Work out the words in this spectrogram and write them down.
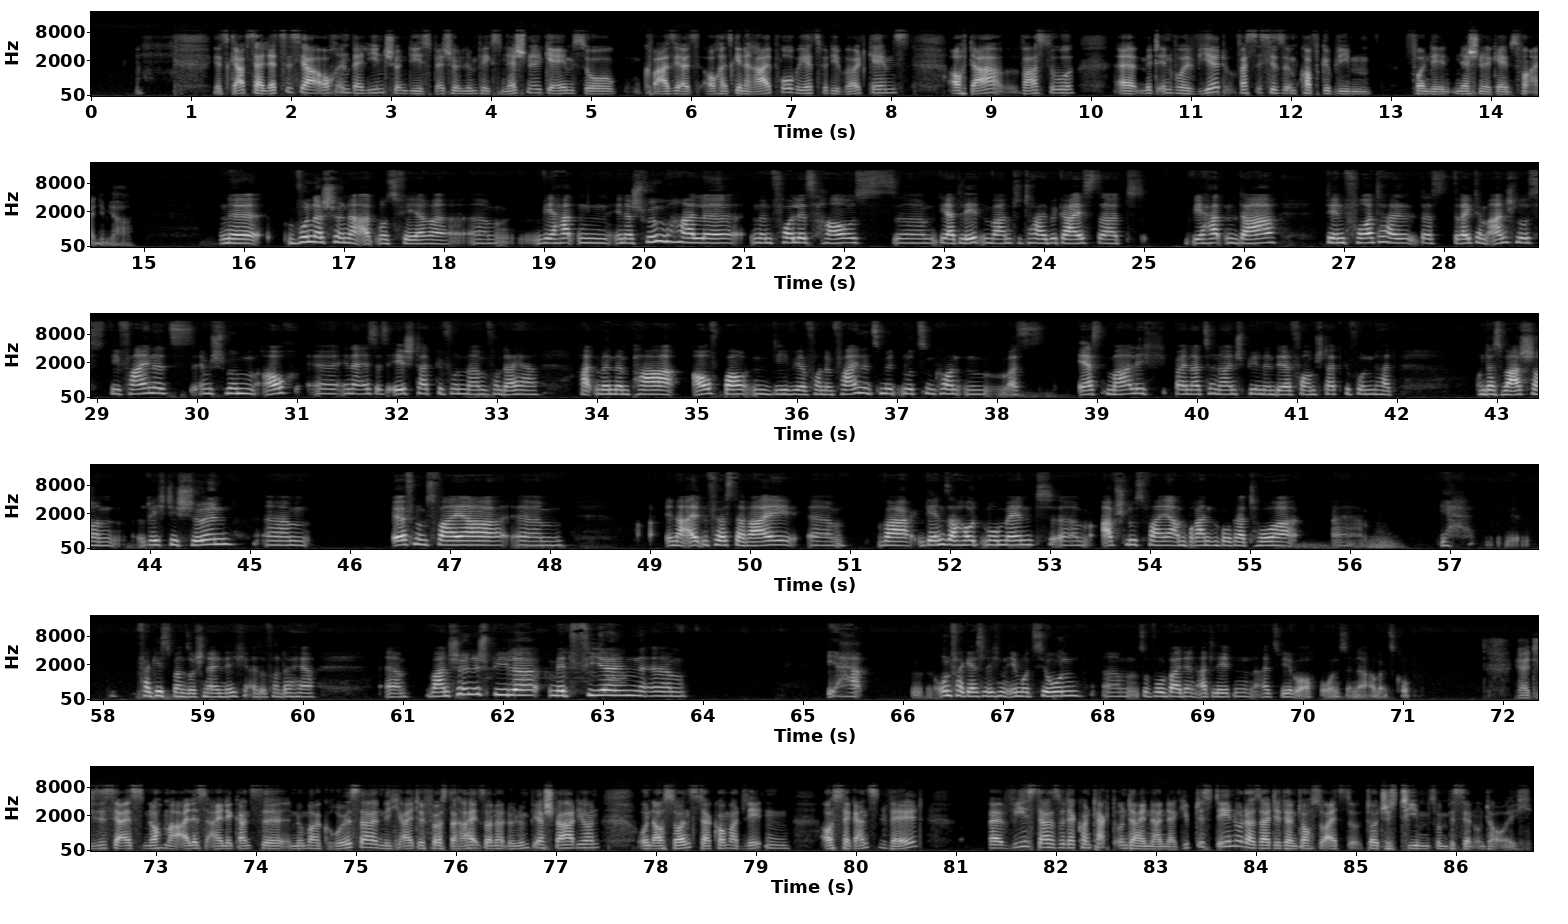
Jetzt gab es ja letztes Jahr auch in Berlin schon die Special Olympics National Games, so quasi als auch als Generalprobe jetzt für die World Games. Auch da warst du äh, mit involviert. Was ist dir so im Kopf geblieben von den National Games vor einem Jahr? Eine wunderschöne Atmosphäre. Ähm, wir hatten in der Schwimmhalle ein volles Haus. Ähm, die Athleten waren total begeistert. Wir hatten da den Vorteil, dass direkt im Anschluss die Finals im Schwimmen auch äh, in der SSE stattgefunden haben. Von daher hatten wir ein paar Aufbauten, die wir von den Finals mitnutzen konnten, was erstmalig bei nationalen Spielen in der Form stattgefunden hat. Und das war schon richtig schön. Ähm, Eröffnungsfeier ähm, in der alten Försterei ähm, war Gänsehautmoment, ähm, Abschlussfeier am Brandenburger Tor. Ähm, ja, vergisst man so schnell nicht. Also von daher ähm, waren schöne Spiele mit vielen ähm, ja, unvergesslichen Emotionen, ähm, sowohl bei den Athleten als wie aber auch bei uns in der Arbeitsgruppe. Ja, dieses Jahr ist nochmal alles eine ganze Nummer größer, nicht alte Försterei, sondern Olympiastadion. Und auch sonst, da kommen Athleten aus der ganzen Welt. Äh, wie ist da so der Kontakt untereinander? Gibt es den oder seid ihr dann doch so als deutsches Team so ein bisschen unter euch?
